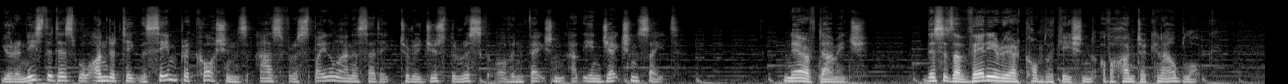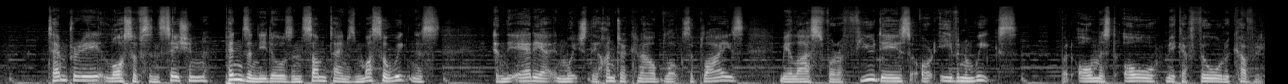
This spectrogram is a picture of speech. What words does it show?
Your anaesthetist will undertake the same precautions as for a spinal anaesthetic to reduce the risk of infection at the injection site. Nerve damage. This is a very rare complication of a Hunter canal block. Temporary loss of sensation, pins and needles, and sometimes muscle weakness in the area in which the Hunter canal block supplies may last for a few days or even weeks, but almost all make a full recovery.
